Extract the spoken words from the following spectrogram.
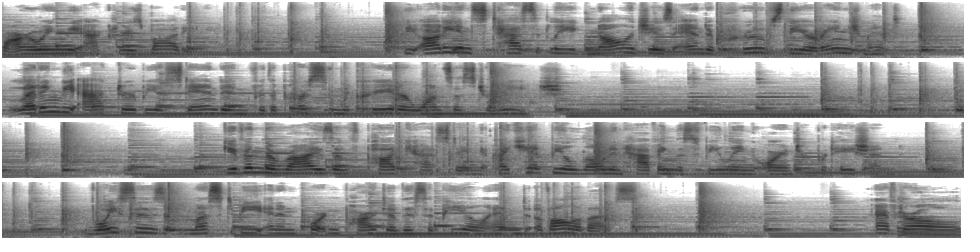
borrowing the actor's body. The audience tacitly acknowledges and approves the arrangement, letting the actor be a stand in for the person the creator wants us to reach. Given the rise of podcasting, I can't be alone in having this feeling or interpretation. Voices must be an important part of this appeal and of all of us. After all,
